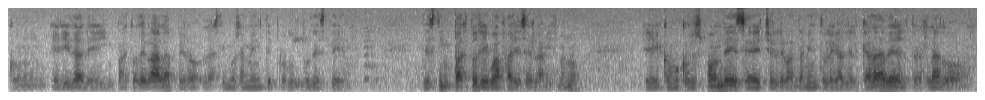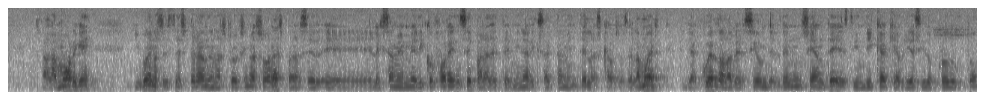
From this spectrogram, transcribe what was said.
con herida de impacto de bala, pero lastimosamente producto de este, de este impacto llegó a fallecer la misma. ¿no? Eh, como corresponde, se ha hecho el levantamiento legal del cadáver, el traslado a la morgue y bueno, se está esperando en las próximas horas para hacer eh, el examen médico forense para determinar exactamente las causas de la muerte. De acuerdo a la versión del denunciante, este indica que habría sido producto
